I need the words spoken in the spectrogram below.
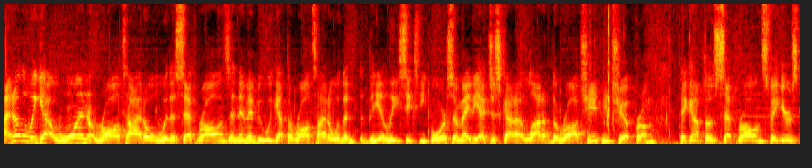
I know that we got one Raw title with a Seth Rollins, and then maybe we got the Raw title with a, the Elite 64, so maybe I just got a lot of the Raw Championship from picking up those Seth Rollins figures.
